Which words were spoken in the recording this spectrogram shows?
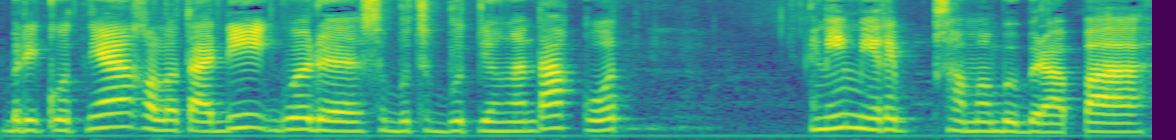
berikutnya kalau tadi gue udah sebut-sebut jangan takut ini mirip sama beberapa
